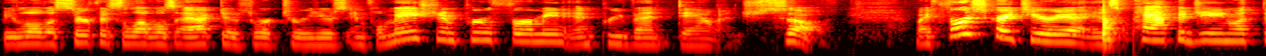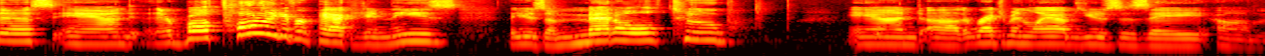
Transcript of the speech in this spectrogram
Below the surface levels actives work to reduce inflammation, improve firming, and prevent damage. So, my first criteria is packaging with this, and they're both totally different packaging. These they use a metal tube, and uh, the Regimen Labs uses a um,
